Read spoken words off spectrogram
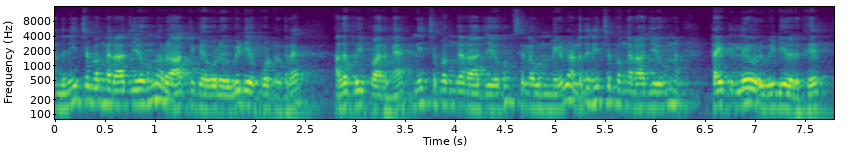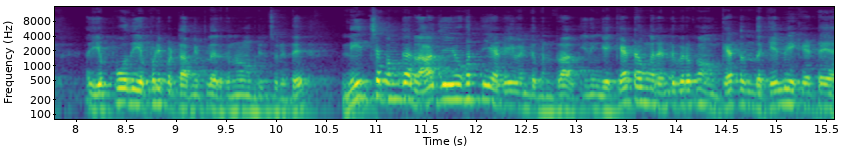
அந்த நீச்சபங்க ராஜயோகம்னு ஒரு ஆர்டிக்கல் ஒரு வீடியோ போட்டிருக்கிறேன். அதை போய் பாருங்கள் நீச்சபங்க ராஜயோகம் சில உண்மைகள் அல்லது நீச்சபங்க ராஜயோகம்னு டைட்டிலே ஒரு வீடியோ இருக்குது அது எப்போது எப்படிப்பட்ட அமைப்பில் இருக்கணும் அப்படின்னு சொல்லிட்டு. நீச்சபங்க ராஜயோகத்தை அடைய வேண்டும் என்றால் கேட்டவங்க ரெண்டு பேருக்கும் கேட்ட இந்த கேள்வியை கேட்ட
